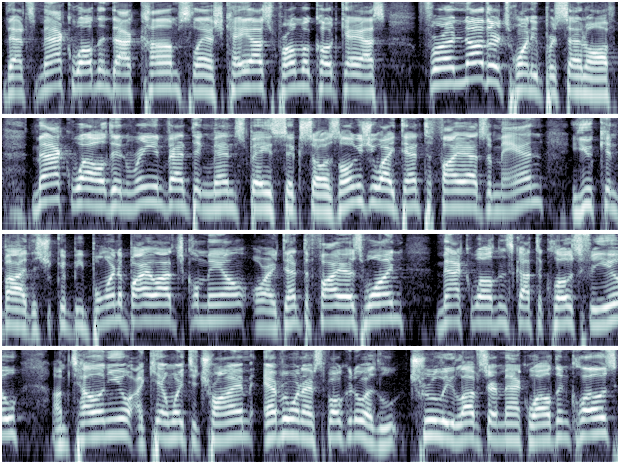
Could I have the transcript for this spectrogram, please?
That's mackweldon.com slash chaos, promo code chaos for another 20% off. Mack Weldon reinventing men's basics. So as long as you identify as a man, you can buy this. You could be born a biological male or identify as one. Mack Weldon's got the clothes for you. I'm telling you, I can't wait to try them. Everyone I've spoken to has- truly loves their Mack Weldon clothes.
